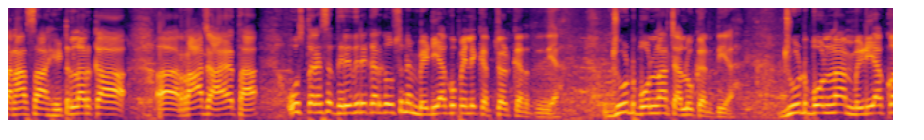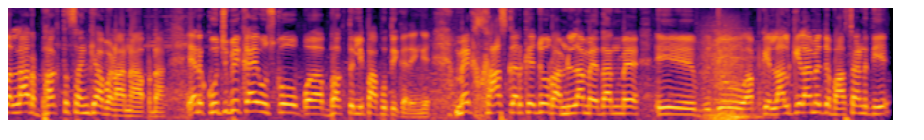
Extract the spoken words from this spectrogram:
तनासा हिटलर का राज आया था, उस तरह से धीरे धीरे करके उसने मीडिया को पहले कैप्चर कर दिया। झूठ बोलना चालू कर दिया। झूठ बोलना, मीडिया को अल्लाह और भक्त संख्या बढ़ाना अपना। यानी कुछ भी कहे, उसको भक्त लिपापुती करेंगे। मैं खास करके जो रामलीला मैदान में जो आपके लाल किला में जो भाषण दिए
